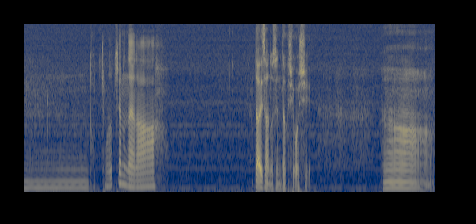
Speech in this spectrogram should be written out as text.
うーんどっちもどっちなんだよな。第3の選択肢が欲しい。うーん。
